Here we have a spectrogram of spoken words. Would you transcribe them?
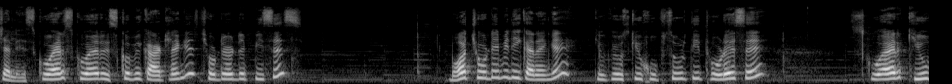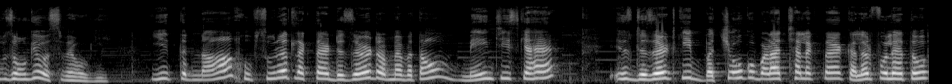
चले स्क्वायर स्क्वायर इसको भी काट लेंगे, छोटे छोटे पीसेस बहुत छोटे भी नहीं करेंगे, क्योंकि उसकी खूबसूरती थोड़े से स्क्वायर क्यूब्स होंगे, उसमें होगी। ये इतना खूबसूरत लगता है डिज़र्ट और मैं बताऊँ मेन चीज़ क्या है? इस डिज़र्ट की बच्चों को बड़ा अच्छा लगता है कलरफुल है तो।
